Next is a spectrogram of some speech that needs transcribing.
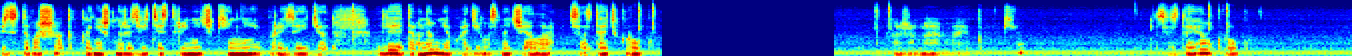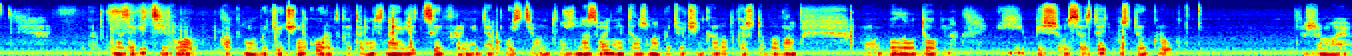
Без этого шага, конечно, развитие странички не произойдет. Для этого нам необходимо сначала создать круг. Нажимаем мои круги. Создаем круг. Назовите его как-нибудь очень коротко, там, не знаю, или цифрами, допустим. Должно, название должно быть очень короткое, чтобы вам э, было удобно. И пишем «Создать пустой круг». Нажимаем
